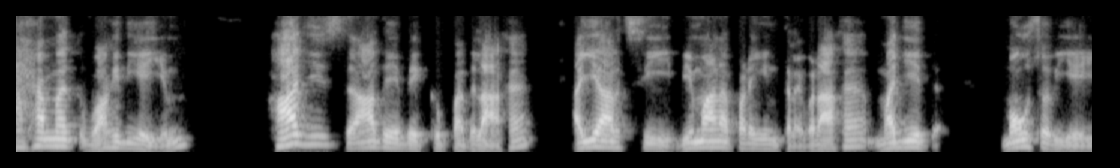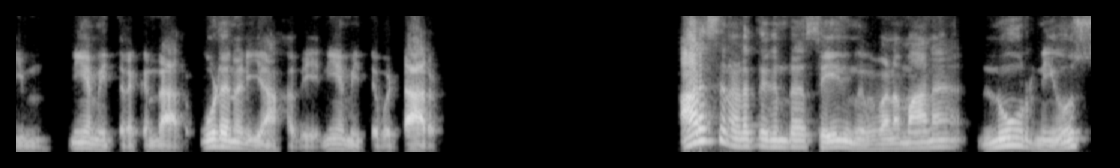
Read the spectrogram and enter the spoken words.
அகமத் வஹிதியையும் ஹாஜி சாதேபுக்கு பதிலாக ஐஆர்சி விமானப்படையின் தலைவராக மஜித் மௌசவியையும் நியமித்திருக்கின்றார். உடனடியாகவே நியமித்து விட்டார். அரசு நடத்துகின்ற செய்தி நிறுவனமான நூர் நியூஸ்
